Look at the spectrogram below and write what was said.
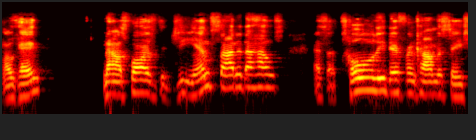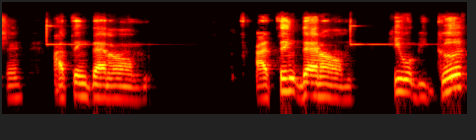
Okay. Now, as far as the GM side of the house, that's a totally different conversation. I think that um I think that um he will be good.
